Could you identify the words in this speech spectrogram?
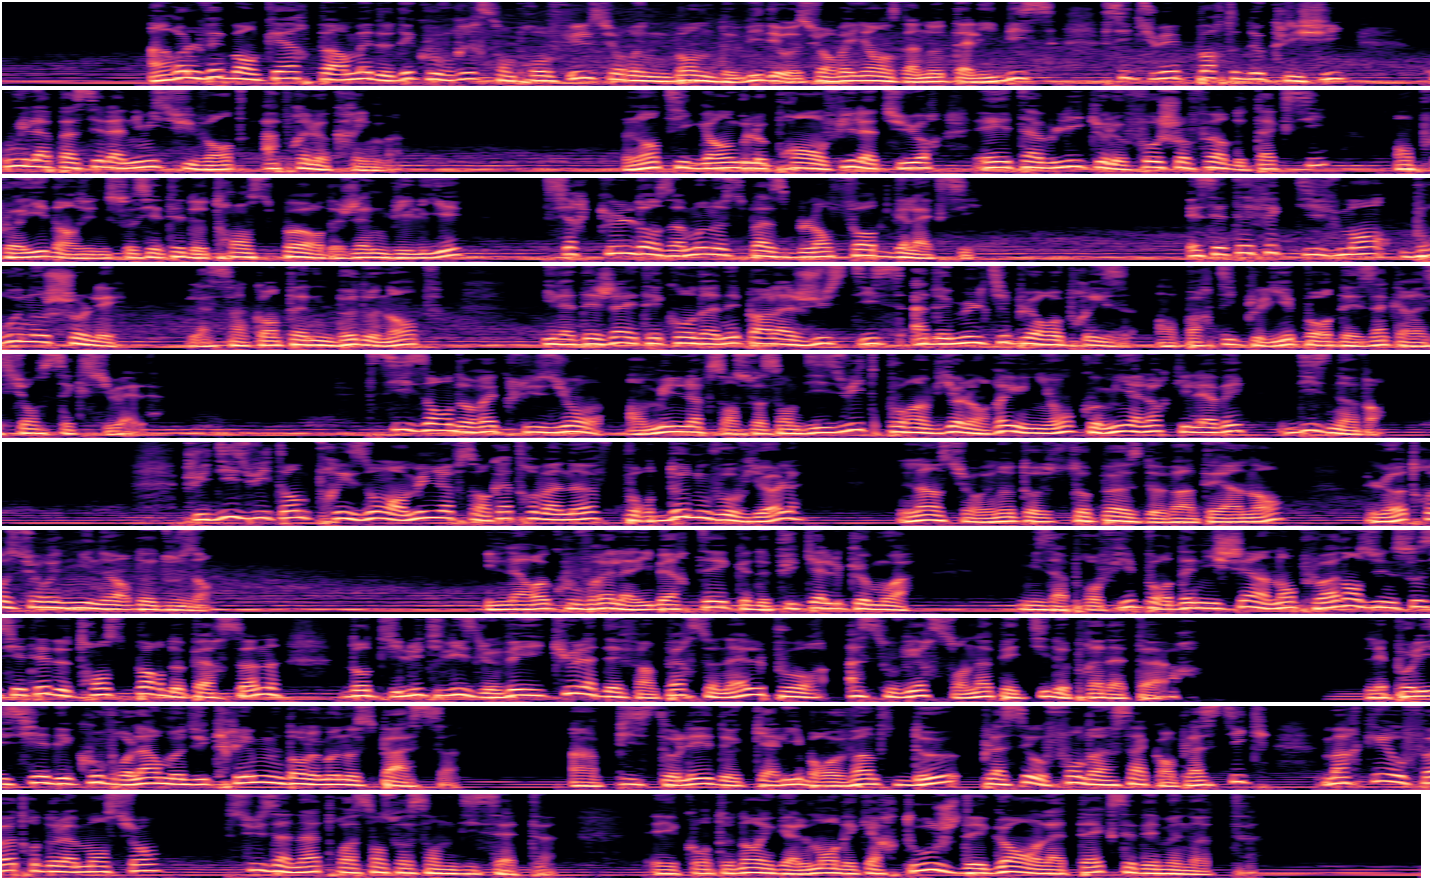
Un relevé bancaire permet de découvrir son profil sur une bande de vidéosurveillance d'un hôtel Ibis situé porte de Clichy où il a passé la nuit suivante après le crime. L'anti-gang le prend en filature et établit que le faux chauffeur de taxi, employé dans une société de transport de Gennevilliers, circule dans un monospace blanc Ford Galaxy. Et c'est effectivement Bruno Chollet, la cinquantaine bedonnante. Il a déjà été condamné par la justice à de multiples reprises, en particulier pour des agressions sexuelles. Six ans de réclusion en 1978 pour un viol en réunion commis alors qu'il avait 19 ans. Puis 18 ans de prison en 1989 pour deux nouveaux viols, l'un sur une autostoppeuse de 21 ans, l'autre sur une mineure de 12 ans. Il n'a recouvré la liberté que depuis quelques mois, mis à profit pour dénicher un emploi dans une société de transport de personnes dont il utilise le véhicule à des fins personnelles pour assouvir son appétit de prédateur. Les policiers découvrent l'arme du crime dans le monospace. Un pistolet de calibre 22 placé au fond d'un sac en plastique marqué au feutre de la mention Susanna 377 et contenant également des cartouches, des gants en latex et des menottes.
